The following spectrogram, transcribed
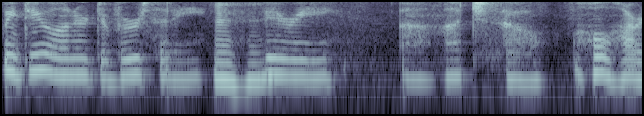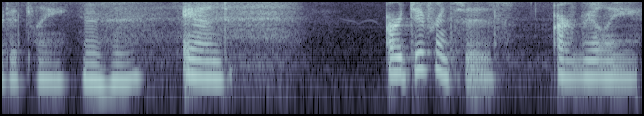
We do honor diversity mm-hmm. very uh, much so, wholeheartedly. Mm-hmm. And our differences are really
